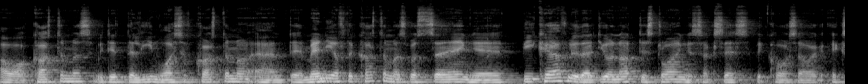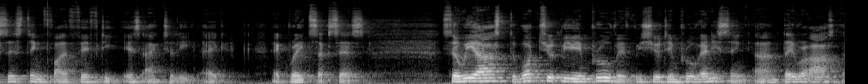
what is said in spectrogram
our customers. We did the lean voice of customer, and uh, many of the customers were saying, uh, "Be careful that you are not destroying a success because our existing 550 is actually a, a great success." So we asked, "What should we improve if we should improve anything?" And they were asked,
